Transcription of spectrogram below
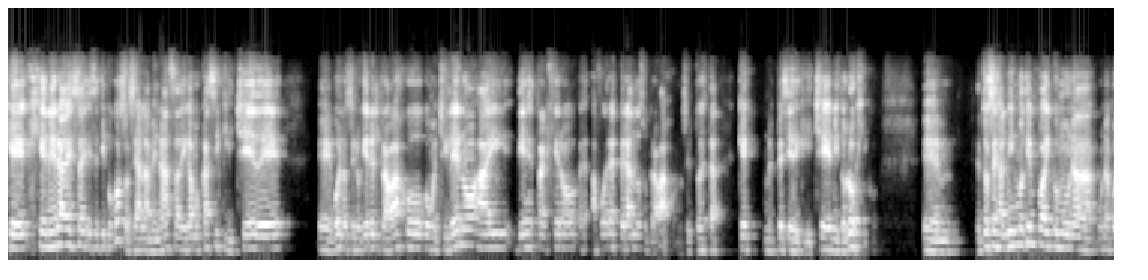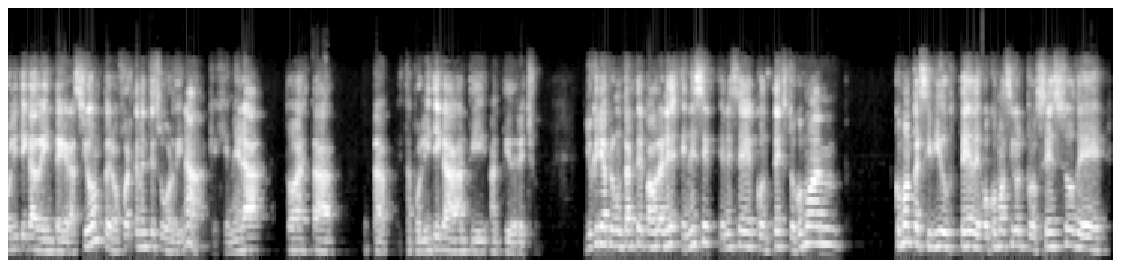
que genera ese tipo de cosas, o sea, la amenaza, digamos, casi cliché de, eh, bueno, si no quiere el trabajo como chileno, hay 10 extranjeros eh, afuera esperando su trabajo, ¿no es cierto? Esta, que es una especie de cliché mitológico. Em, entonces, al mismo tiempo hay como una, política de integración, pero fuertemente subordinada, que genera toda esta, esta, política anti, antiderecho. Yo quería preguntarte, Paola, en, ese, en ese contexto, ¿cómo han, ¿cómo han percibido ustedes o cómo ha sido el proceso de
